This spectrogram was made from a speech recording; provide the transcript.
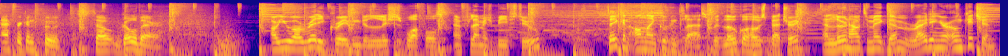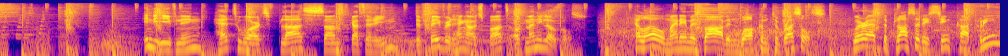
African food. So go there. Are you already craving the delicious waffles and Flemish beef stew? Take an online cooking class with local host Patrick and learn how to make them right in your own kitchen. In the evening, head towards Place Sainte-Catherine, the favorite hangout spot of many locals. Hello, my name is Bob and welcome to Brussels. We're at the Place de Sainte-Catherine,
